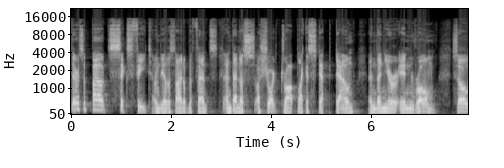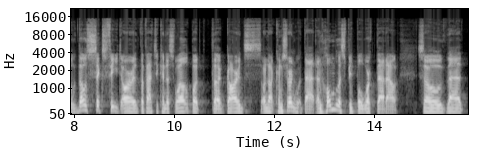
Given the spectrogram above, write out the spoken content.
There's about six feet on the other side of the fence, and then a short drop, like a step down, and then you're in Rome. So those six feet are the Vatican as well, but the guards are not concerned with that. And homeless people work that out so that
